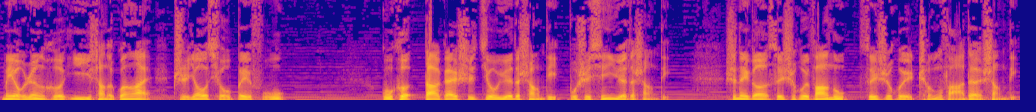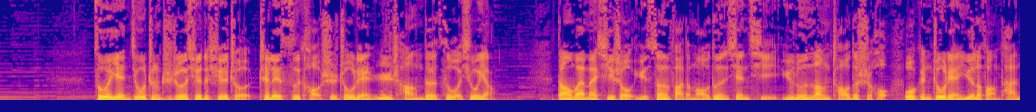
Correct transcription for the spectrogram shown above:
没有任何意义上的关爱，只要求被服务。顾客大概是旧约的上帝，不是新约的上帝，是那个随时会发怒、随时会惩罚的上帝。作为研究政治哲学的学者，这类思考是周濂日常的自我修养。当外卖骑手与算法的矛盾掀起舆论浪潮的时候，我跟周濂约了访谈，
